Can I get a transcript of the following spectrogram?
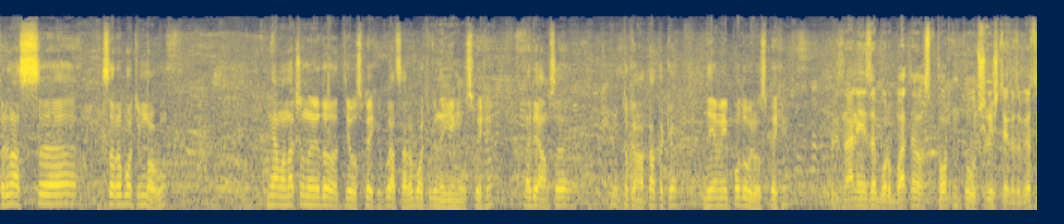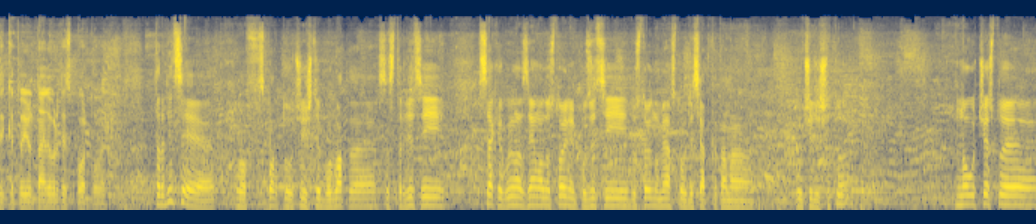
при нас се работи много. Няма начин да не дойдат тия успехи. Когато се работи, винаги има успехи. Надявам се от тук нататък да имаме и по-добри успехи. Признание за борбата в спортното училище, разбира се, като един от най-добрите спортове. Традиция е в спортното училище, борбата е с традиции. Всяка година взема достойни позиции, достойно място в десятката на училището. Много често е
